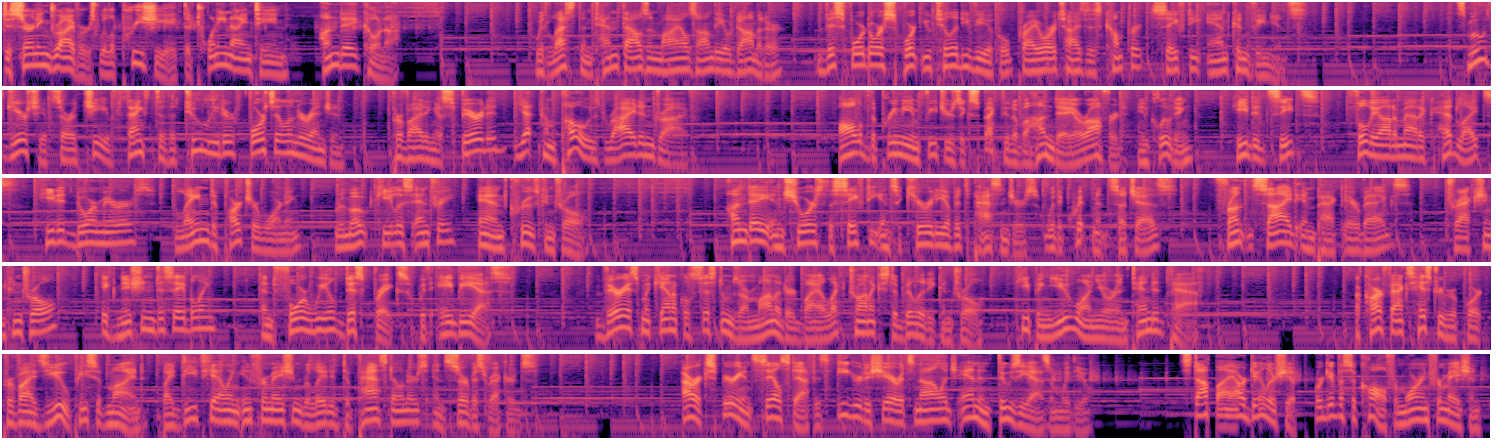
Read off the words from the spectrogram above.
discerning drivers will appreciate the 2019 Hyundai Kona. With less than 10,000 miles on the odometer, this four-door sport utility vehicle prioritizes comfort, safety, and convenience. Smooth gear shifts are achieved thanks to the 2-liter four-cylinder engine, providing a spirited yet composed ride and drive. All of the premium features expected of a Hyundai are offered, including heated seats, fully automatic headlights, heated door mirrors, lane departure warning, remote keyless entry, and cruise control. Hyundai ensures the safety and security of its passengers with equipment such as front and side impact airbags, traction control, ignition disabling, and four-wheel disc brakes with ABS. Various mechanical systems are monitored by electronic stability control, keeping you on your intended path. A Carfax history report provides you peace of mind by detailing information related to past owners and service records. Our experienced sales staff is eager to share its knowledge and enthusiasm with you. Stop by our dealership or give us a call for more information.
